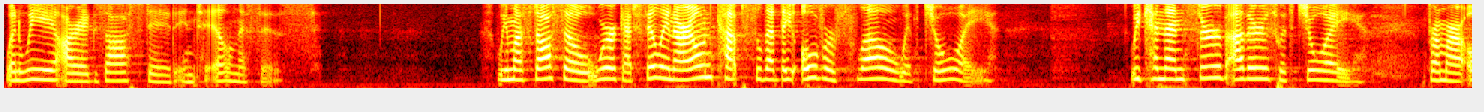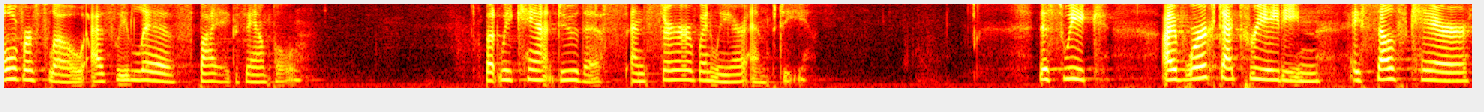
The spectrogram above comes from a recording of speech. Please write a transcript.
when we are exhausted into illnesses. We must also work at filling our own cups so that they overflow with joy. We can then serve others with joy from our overflow as we live by example. But we can't do this and serve when we are empty. This week, I've worked at creating a self care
